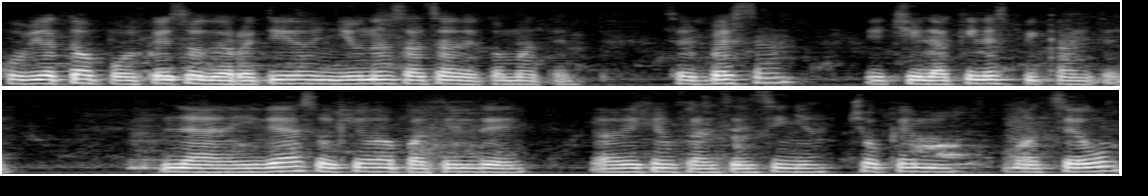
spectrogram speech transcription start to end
cubierto por queso derretido y una salsa de tomate, cerveza y chilaquiles picantes. La idea surgió a partir de la origen francesiña choque motseu,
